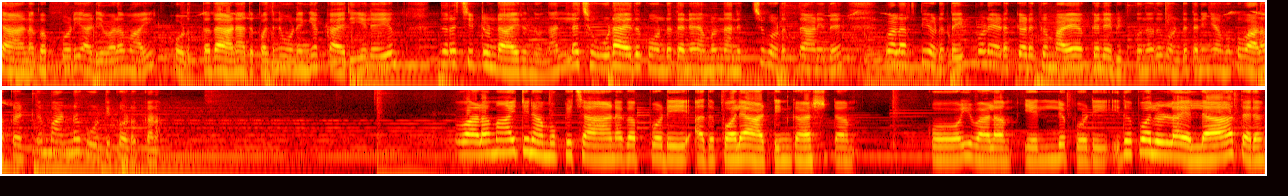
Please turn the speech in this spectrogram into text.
ചാണകപ്പൊടി അടിവളമായി കൊടുത്തതാണ്. അതുപോലെ തന്നെ ഉണങ്ങിയ കരിയിലയും നിറച്ചിട്ടുണ്ടായിരുന്നു. നല്ല ചൂടായത് കൊണ്ട് തന്നെ നമ്മൾ നനച്ചു കൊടുത്താണിത് വളർത്തിയെടുത്തത്. ഇപ്പോൾ ഇടയ്ക്കിടയ്ക്ക് മഴയൊക്കെ ലഭിക്കുന്നത് കൊണ്ട് തന്നെ നമുക്ക് വളമൊക്കെ ഇട്ട് മണ്ണ് കൂട്ടി കൊടുക്കണം. വളമായിട്ട് നമുക്ക് ചാണകപ്പൊടി അതുപോലെ ആട്ടിൻ കാഷ്ടം കോഴിവളം എല്ലുപൊടി ഇതുപോലുള്ള എല്ലാ തരം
